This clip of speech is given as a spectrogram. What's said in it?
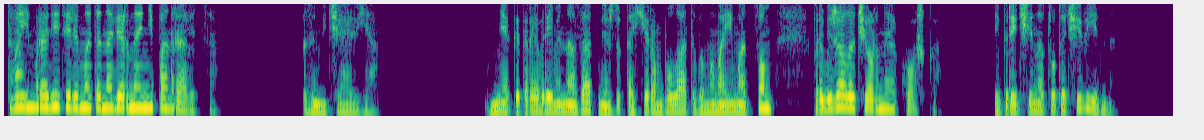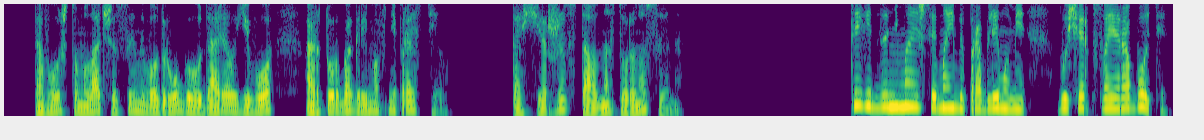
Твоим родителям это, наверное, не понравится, замечаю я. Некоторое время назад между Тахиром Булатовым и моим отцом пробежала черная кошка. И причина тут очевидна. Того, что младший сын его друга ударил его, Артур Багримов не простил. Тахир же встал на сторону сына. «Ты ведь занимаешься моими проблемами в ущерб своей работе.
